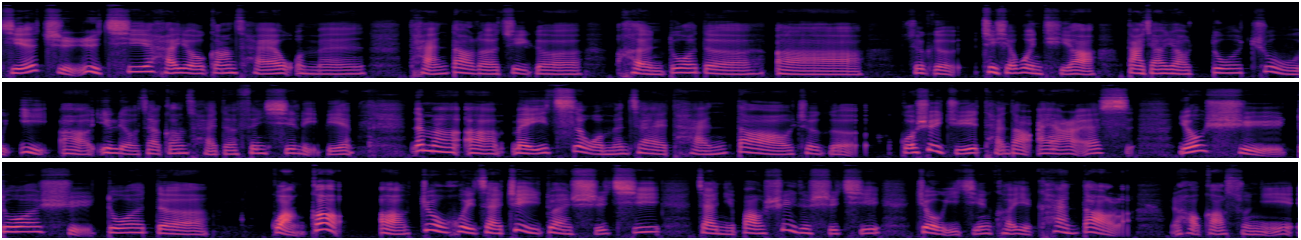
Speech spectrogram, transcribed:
截止日期，还有刚才我们谈到了这个很多的呃这个这些问题啊，大家要多注意啊。一留在刚才的分析里边，那么啊，每一次我们在谈到这个国税局，谈到 IRS，有许多许多的广告。哦，就会在这一段时期，在你报税的时期就已经可以看到了，然后告诉你，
